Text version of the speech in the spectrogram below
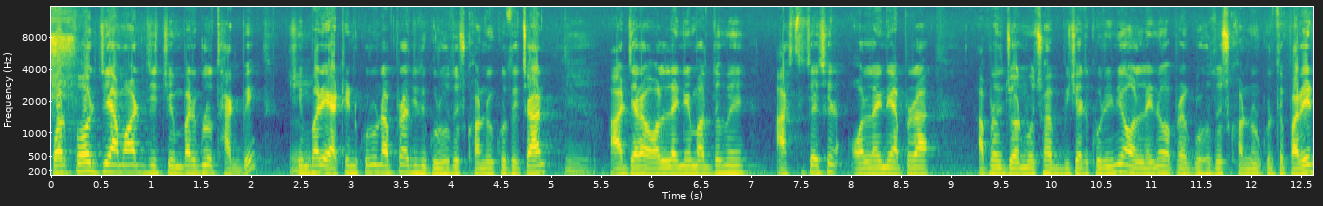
পরপর যে আমার যে চেম্বারগুলো থাকবে চেম্বারে অ্যাটেন্ড করুন আপনারা যদি গ্রহদোষ খণ্ডন করতে চান। আর যারা অনলাইনের মাধ্যমে আসতে চাইছেন অনলাইনে আপনারা আপনাদের জন্মছক বিচার করে নিয়ে অনলাইনেও আপনারা গ্রহদোষ খণ্ডন করতে পারেন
